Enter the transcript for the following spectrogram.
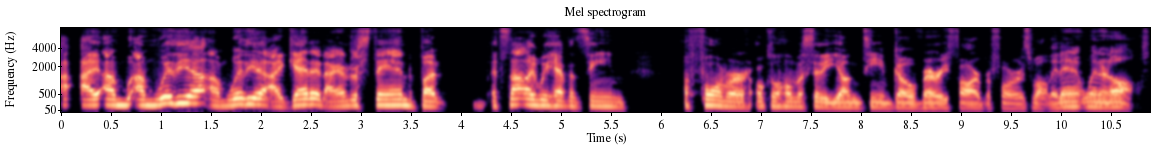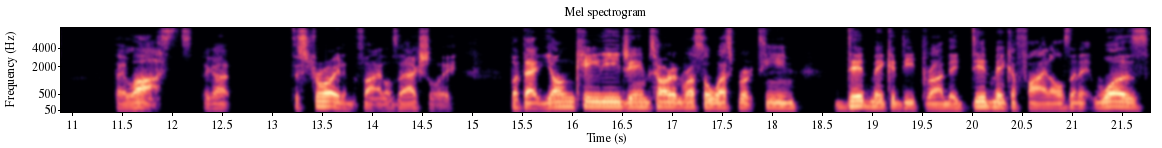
I, I I'm I'm with you. I'm with you. I get it. I understand, but it's not like we haven't seen a former Oklahoma City young team go very far before as well. They didn't win at all. They lost. They got destroyed in the finals, actually. But that young KD, James Harden, Russell Westbrook team did make a deep run. They did make a finals, and it was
